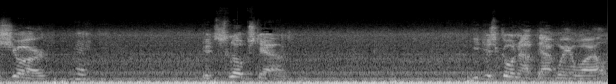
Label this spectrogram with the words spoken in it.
the shore, it slopes down. You're just going out that way a while.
